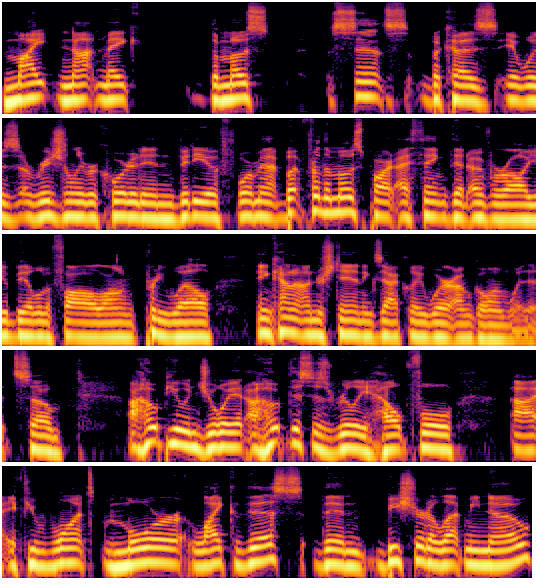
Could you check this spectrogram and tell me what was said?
might not make the most sense because it was originally recorded in video format. But for the most part, I think that overall you'll be able to follow along pretty well and kind of understand exactly where I'm going with it. So I hope you enjoy it. I hope this is really helpful. Uh, if you want more like this, then be sure to let me know.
